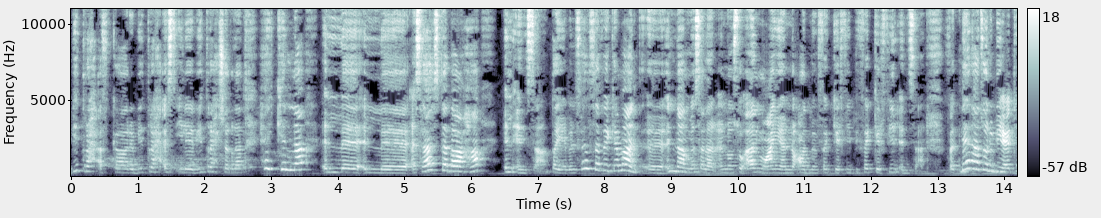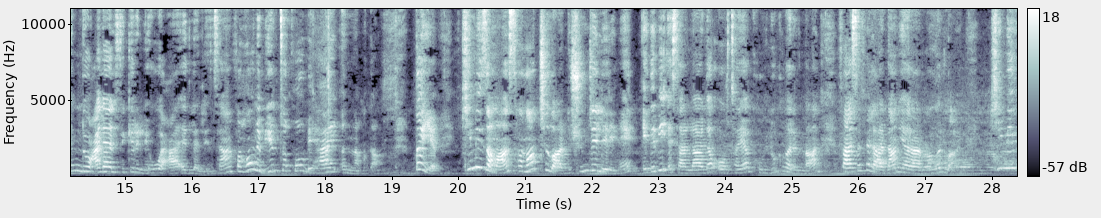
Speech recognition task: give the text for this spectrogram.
بيطرح أفكار بيطرح أسئلة بيطرح شغلات هي كلها ال ال الأساس تبعها الانسان طيب الفلسفه كمان آه، قلنا مثلا انه سؤال معين نقعد بنفكر فيه بفكر فيه الانسان فاثنيناتهم بيعتمدوا على الفكر اللي هو عائد للانسان فهون بيلتقوا بهاي النقطه طيب kimi zaman sanatçılar düşüncelerini edebi eserlerde ortaya koyduklarından felsefelerden yararlanırlar. Kimi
